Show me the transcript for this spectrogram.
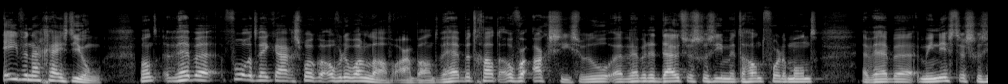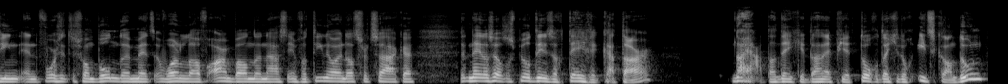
Even naar Gijs de Jong. Want we hebben voor het WK gesproken over de One Love armband. We hebben het gehad over acties. Eh, we hebben de Duitsers gezien met de hand voor de mond. We hebben ministers gezien en voorzitters van bonden met One Love armbanden naast Infantino en dat soort zaken. Het Nederlands zelf speelt dinsdag tegen Qatar. Nou ja, dan denk je, dan heb je toch dat je nog iets kan doen.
